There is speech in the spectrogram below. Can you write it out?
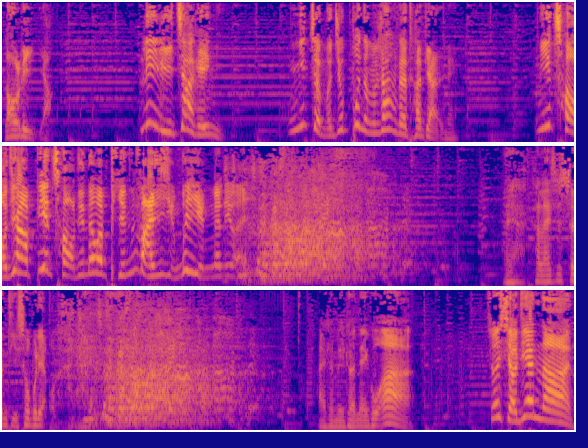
老李呀，丽丽嫁给你，你怎么就不能让着她点呢？”你吵架别吵的那么频繁，行不行啊？你。哎呀，看来是身体受不了了，还是没穿内裤啊？说小健呢，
